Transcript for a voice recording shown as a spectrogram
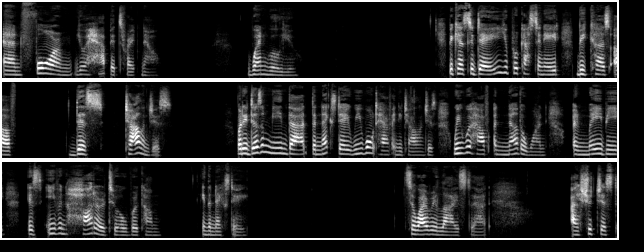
and form your habits right now, when will you? Because today you procrastinate because of this challenges. But it doesn't mean that the next day we won't have any challenges. We will have another one, and maybe it's even harder to overcome in the next day. So I realized that I should just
